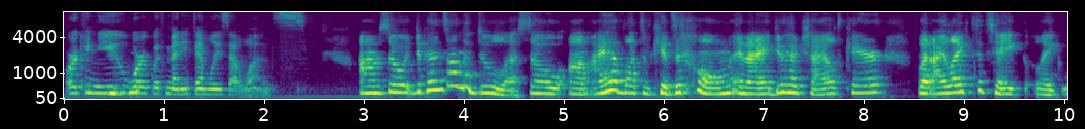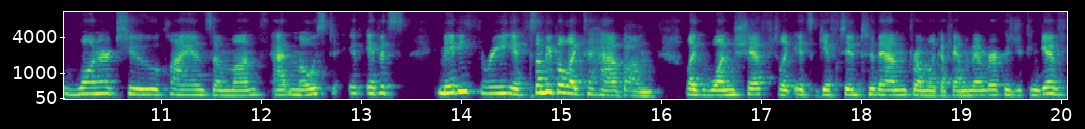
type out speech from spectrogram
or can you mm-hmm. work with many families at once? Um, so it depends on the doula. So um, I have lots of kids at home and I do have childcare, but I like to take like one or two clients a month at most. If, if it's maybe three, if some people like to have um, like one shift, like it's gifted to them from like a family member, because you can give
